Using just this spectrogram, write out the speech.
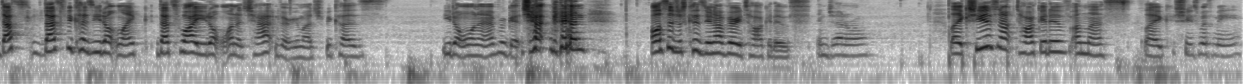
That's that's because you don't like. That's why you don't want to chat very much because you don't want to ever get chat banned. Also, just because you're not very talkative in general. Like she is not talkative unless like she's with me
